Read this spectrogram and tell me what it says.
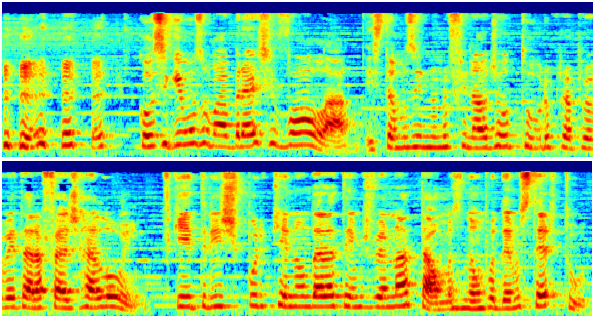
Conseguimos uma brecha e voilá. Estamos indo no final de outubro para aproveitar a festa de Halloween. Fiquei triste porque não dará tempo de ver o Natal, mas não podemos ter tudo.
